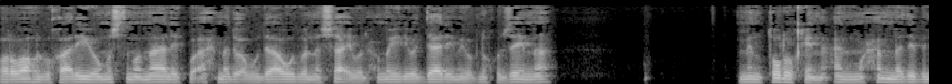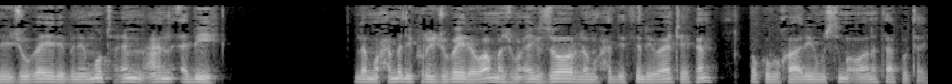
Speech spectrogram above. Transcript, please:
ورواه البخاري ومسلم ومالك وأحمد وأبو داود والنسائي والحميدي والدارمي وابن خزيمة من طرق عن محمد بن جبير بن مطعم عن أبيه. لمحمد كري جبير ومجموعي زور لمحدثين روايته كان وكو بخاري ومسلم وأنا تاكوتاي.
